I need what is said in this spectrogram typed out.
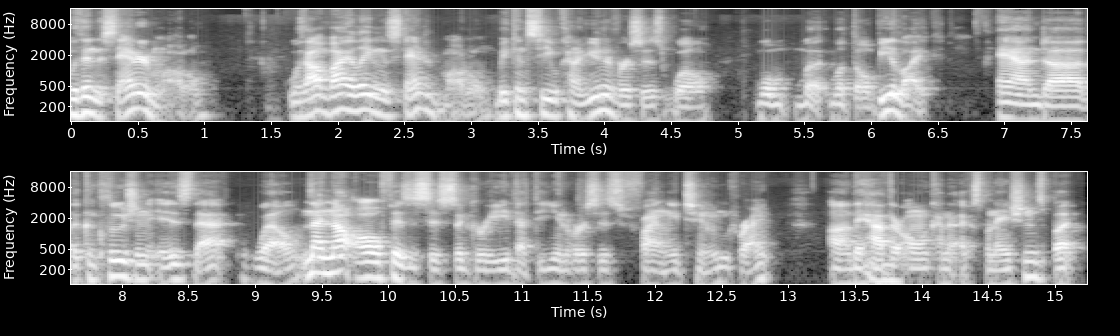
within the standard model, without violating the standard model, we can see what kind of universes will, will what, what they'll be like. And uh, the conclusion is that, well, not, not all physicists agree that the universe is finely tuned, right? Uh, they have their own kind of explanations, but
